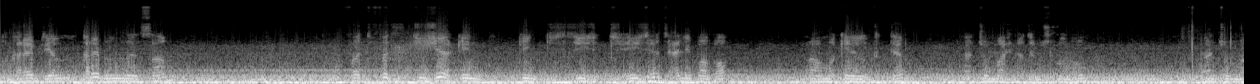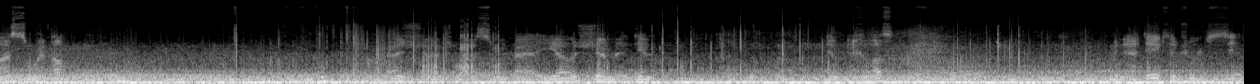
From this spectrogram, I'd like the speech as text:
القريب ديال القريب للنظام فهاد الاتجاه كاين كاين تجهيز- تجهيزات علي بابا. راهما كاينين لقدام هانتوما حنا تنوصلو لهم. هانتوما السويقة. ها الج- هانتوما السويقة. ها هي الجامع ديال ديال الإخلاص. من هاديك تنمشيو للجزائر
